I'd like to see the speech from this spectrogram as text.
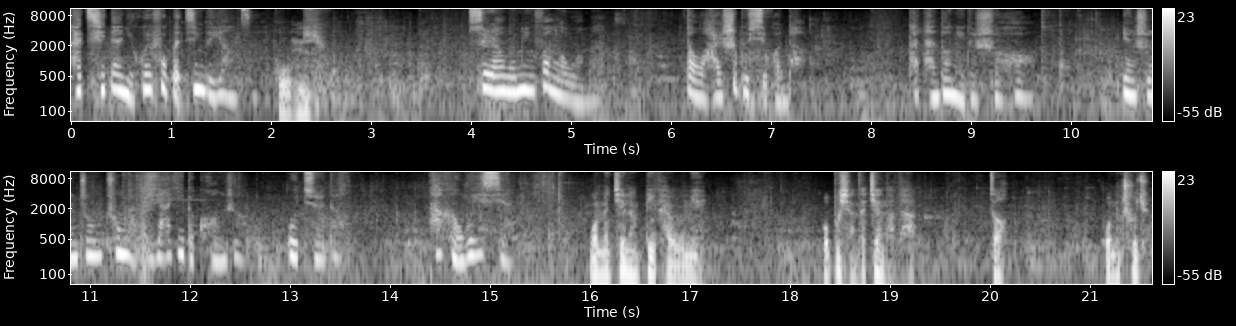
他期待你恢复本性的样子。无名，虽然无名放了我们。但我还是不喜欢他。他谈到你的时候，眼神中充满了压抑的狂热。我觉得他很危险。我们尽量避开无名。我不想再见到他。走，我们出去。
